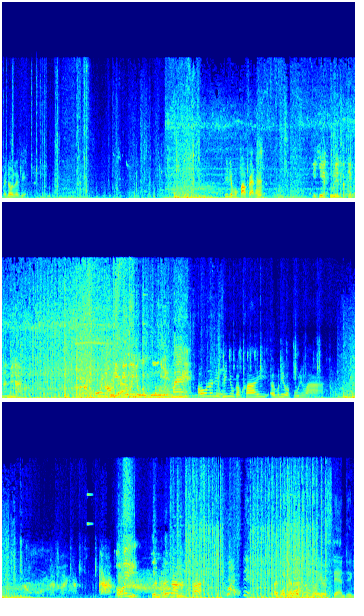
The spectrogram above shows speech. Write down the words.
ไม่โดนเลยพี่ พี่เดี๋ยวผมปาแฟดฮะ ไอ้เหี้ยกูเล่นสเต็ปนั้นไม่ได้วะโอ้ยเอาดิเหี้ยวิวมาอยู่กับกูเย็ดแม่ เอาแล้วดิพี่อยู่กับใคร เออมันนี่กับกูนี่หว่าโอ้ย เพื่อนมันเฮ้ยเข้าได้มามันฆ่าได้หมดได้หมด Last player standing.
